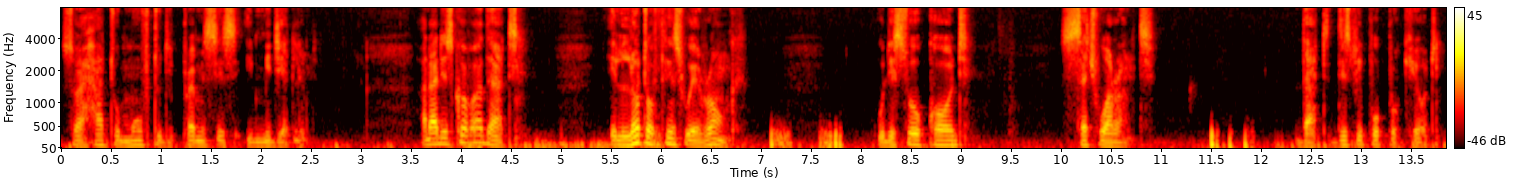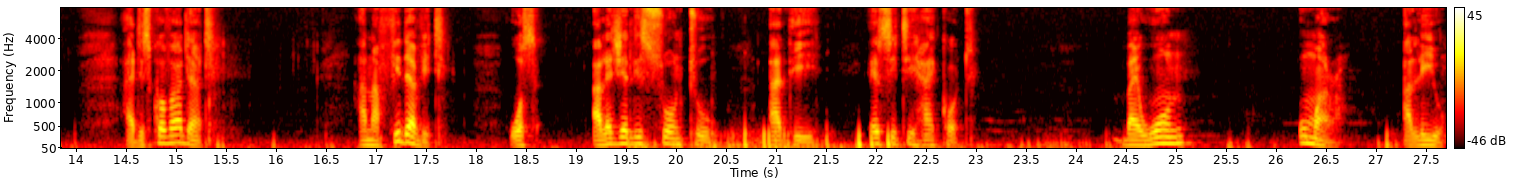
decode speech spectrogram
so I had to move to the premises immediately. And I discovered that a lot of things were wrong with the so called search warrant that these people procured. I discovered that an affidavit was allegedly sworn to at the FCT High Court by one Umar Aliyu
